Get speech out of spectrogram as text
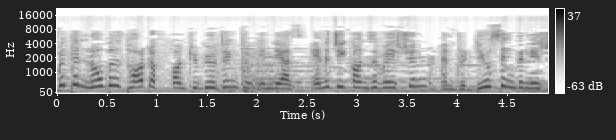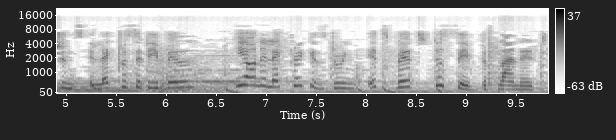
With the noble thought of contributing to India's energy conservation and reducing the nation's electricity bill, Eon Electric is doing its bit to save the planet.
